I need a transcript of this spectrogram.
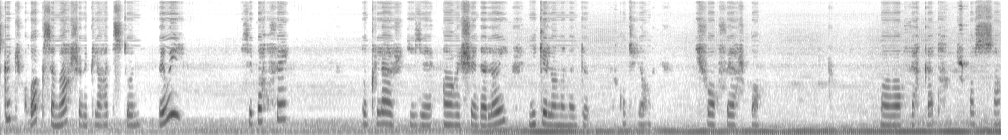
Est-ce que tu crois que ça marche avec la redstone? Mais oui C'est parfait Donc là, je disais enrichi d'alloy. Nickel, on en a deux. Par contre, il faut en refaire, je crois. On va en faire quatre. Je crois c'est ça.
